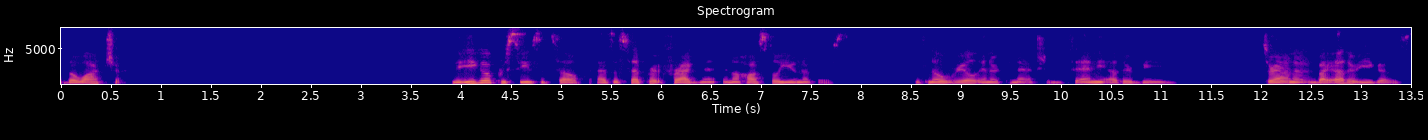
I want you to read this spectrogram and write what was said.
the watcher. The ego perceives itself as a separate fragment in a hostile universe with no real interconnection to any other being, surrounded by other egos,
